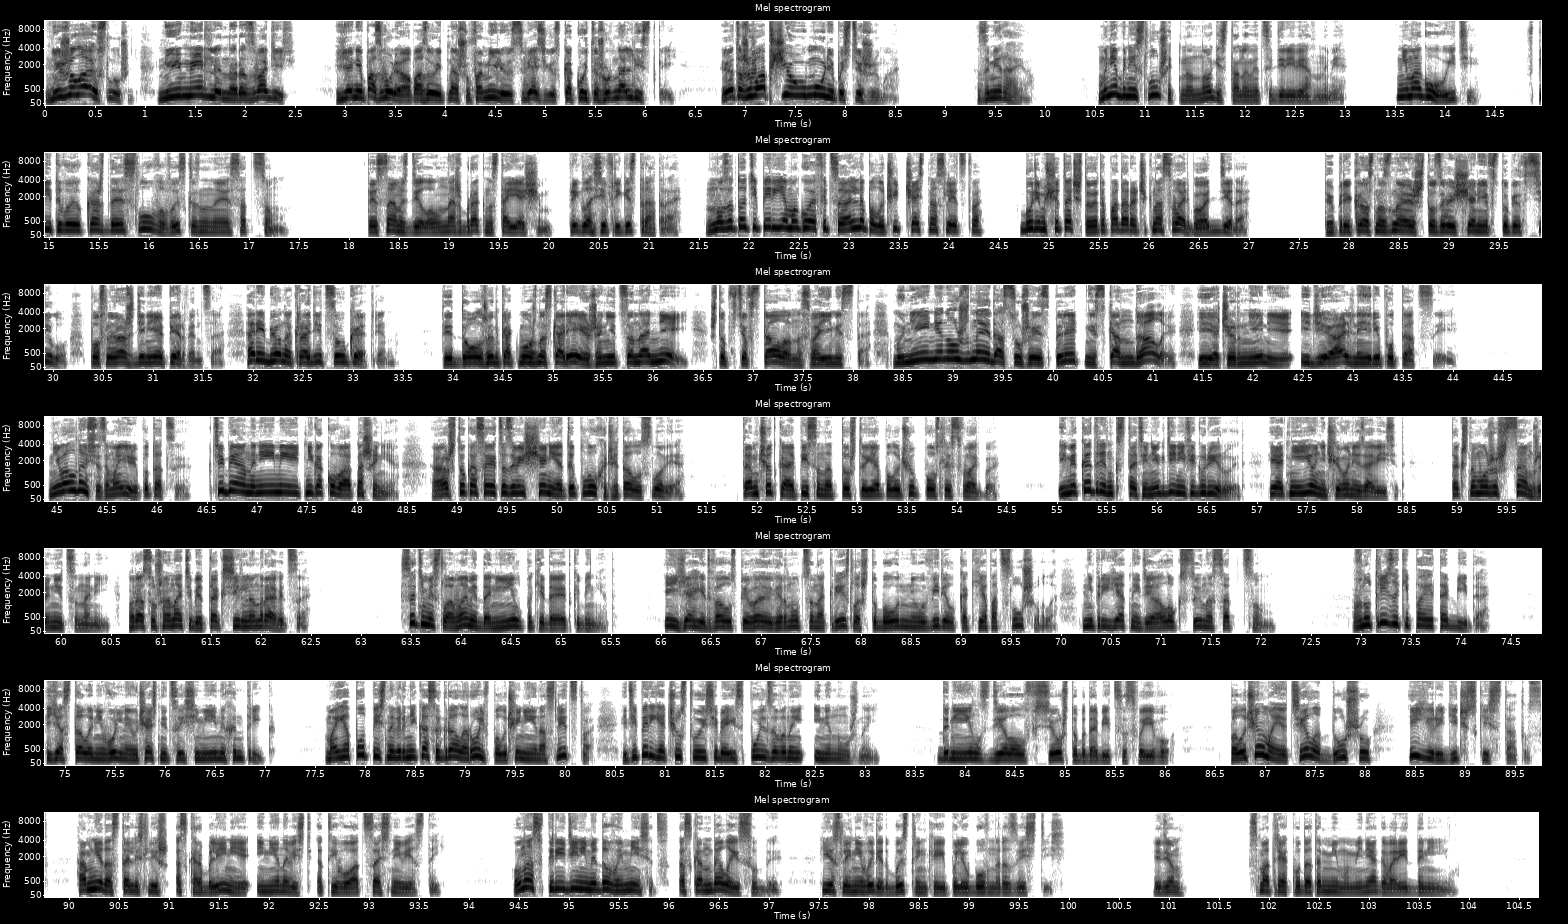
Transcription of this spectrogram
«Не желаю слушать! Немедленно разводись! Я не позволю опозорить нашу фамилию связью с какой-то журналисткой. Это же вообще уму непостижимо!» Замираю. Мне бы не слушать, но ноги становятся деревянными. Не могу уйти. Впитываю каждое слово, высказанное с отцом. Ты сам сделал наш брак настоящим, пригласив регистратора. Но зато теперь я могу официально получить часть наследства. Будем считать, что это подарочек на свадьбу от деда. Ты прекрасно знаешь, что завещание вступит в силу после рождения первенца, а ребенок родится у Кэтрин. Ты должен как можно скорее жениться на ней, чтоб все встало на свои места. Мне не нужны досужие сплетни, скандалы и очернение идеальной репутации. Не волнуйся за мою репутацию. К тебе она не имеет никакого отношения. А что касается завещания, ты плохо читал условия. Там четко описано то, что я получу после свадьбы. Имя Кэтрин, кстати, нигде не фигурирует, и от нее ничего не зависит. Так что можешь сам жениться на ней, раз уж она тебе так сильно нравится. С этими словами Даниил покидает кабинет. И я едва успеваю вернуться на кресло, чтобы он не увидел, как я подслушивала неприятный диалог сына с отцом. Внутри закипает обида. Я стала невольной участницей семейных интриг. Моя подпись наверняка сыграла роль в получении наследства, и теперь я чувствую себя использованной и ненужной. Даниил сделал все, чтобы добиться своего. Получил мое тело, душу и юридический статус — а мне достались лишь оскорбления и ненависть от его отца с невестой. У нас впереди не медовый месяц, а скандалы и суды, если не выйдет быстренько и полюбовно развестись. Идем. Смотря куда-то мимо меня, говорит Даниил.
